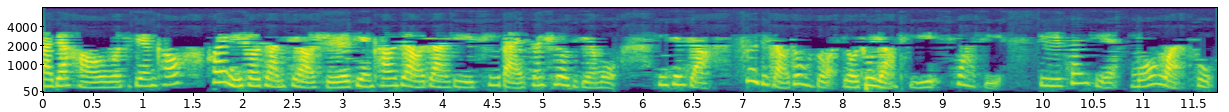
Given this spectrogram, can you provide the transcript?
大家好，我是健康，欢迎您收看四小时健康加油站第七百三十六期节目。今天讲四个小动作有助养脾下体。第三节摩脘腹，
